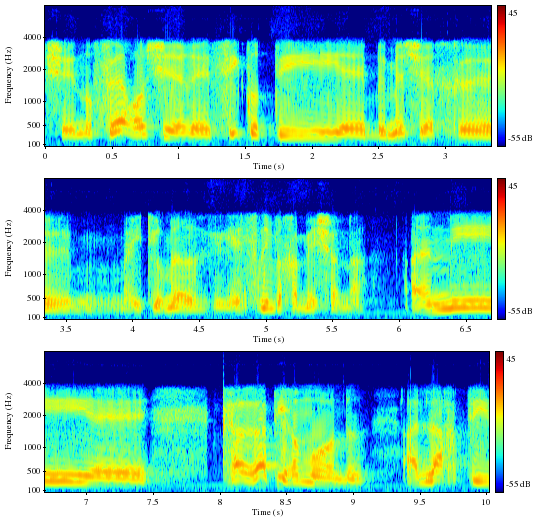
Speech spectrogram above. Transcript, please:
שנושא העושר העסיק אותי אה, במשך, אה, הייתי אומר, 25 שנה. אני קראתי המון, הלכתי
